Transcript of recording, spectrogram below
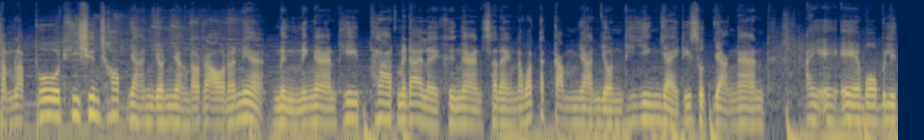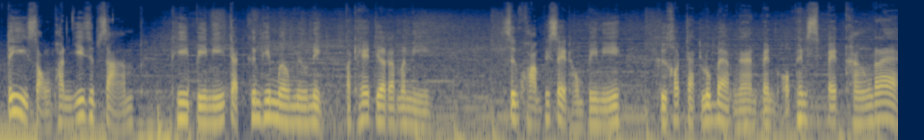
สำหรับผู้ที่ชื่นชอบยานยนต์อย่างเราๆนั้นเนี่ยหนึ่งในงานที่พลาดไม่ได้เลย คืองานแสดงนวัตกรรมยานยนต์ที่ยิ่งใหญ่ที่สุดอย่างงาน IAA Mobility 2023 ที่ปีนี้จัดขึ้นที่เมืองมิวนิกประเทศเยอรมนี ซึ่งความพิเศษของปีนี้คือเขาจัดรูปแบบงานเป็น Open Space ครั้งแรก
